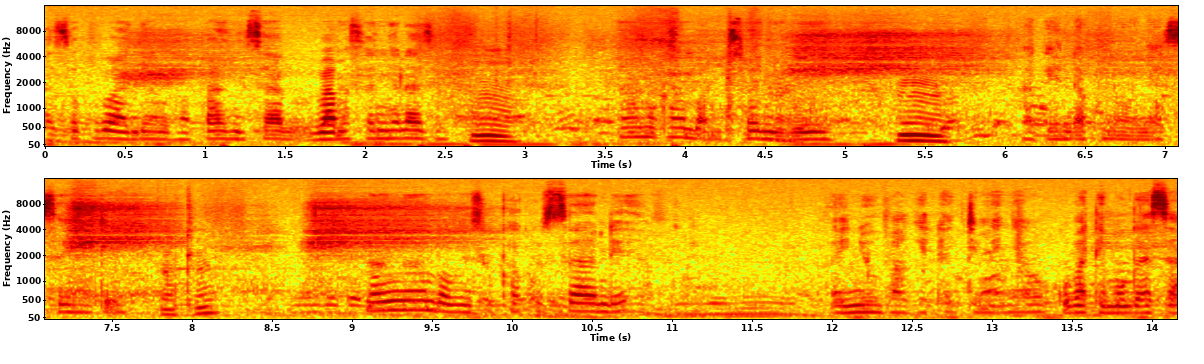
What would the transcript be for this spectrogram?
azze kubanja abo bapangisa bamasanyalaze. Mm, namugamba musonyiwe. Mm. agenda kunoonya ssente. Naŋŋamba bwe nsukka ku sande enyumba agenda gimenyawo kuba temugasa.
